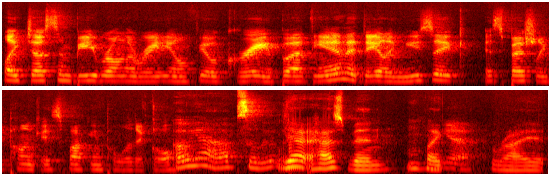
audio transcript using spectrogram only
like Justin Bieber on the radio and feel great, but at the end of the day, like music, especially punk, is fucking political. Oh yeah, absolutely. Yeah, it has been like Yeah. riot,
